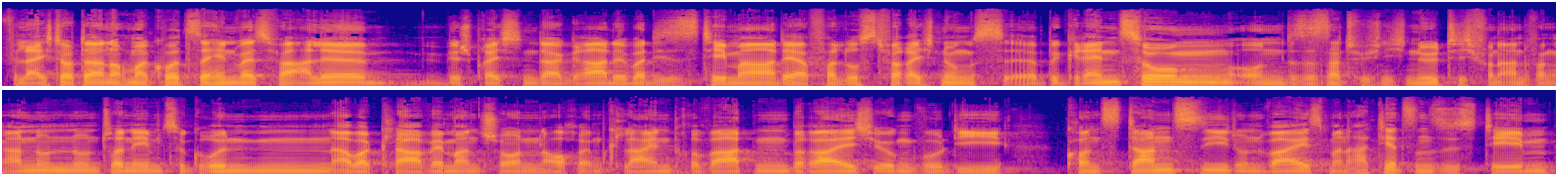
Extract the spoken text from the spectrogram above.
Vielleicht auch da nochmal kurz der Hinweis für alle. Wir sprechen da gerade über dieses Thema der Verlustverrechnungsbegrenzung und es ist natürlich nicht nötig, von Anfang an ein Unternehmen zu gründen. Aber klar, wenn man schon auch im kleinen privaten Bereich irgendwo die Konstanz sieht und weiß, man hat jetzt ein System,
